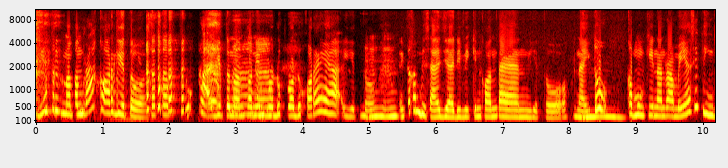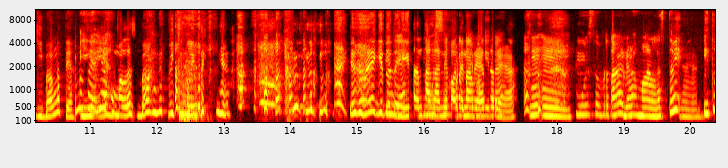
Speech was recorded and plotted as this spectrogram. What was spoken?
dia tetap nonton drakor gitu, tetap suka gitu nontonin Ah. produk-produk Korea gitu. Mhm. Itu kan bisa aja dibikin konten gitu. Nah itu Hmm. kemungkinan ramenya sih tinggi banget ya. Iya, Iya, iya. aku males banget bikin liriknya. ya sebenarnya gitu Itu sih ya, tantangannya musuh konten pertama creator kita. ya. Musuh pertama adalah malas. Tapi Nah, itu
